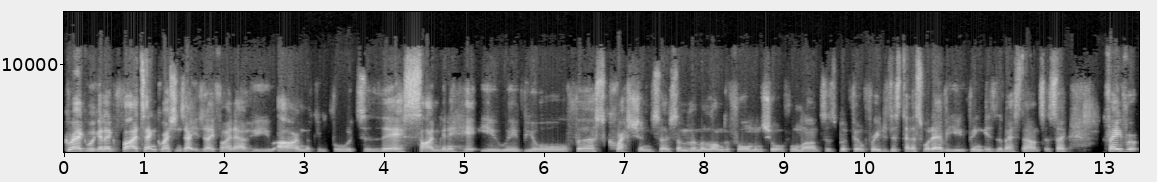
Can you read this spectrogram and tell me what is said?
Greg, we're going to fire 10 questions at you today, find out who you are. I'm looking forward to this. I'm going to hit you with your first question. So some of them are longer form and short form answers, but feel free to just tell us whatever you think is the best answer. So, favorite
